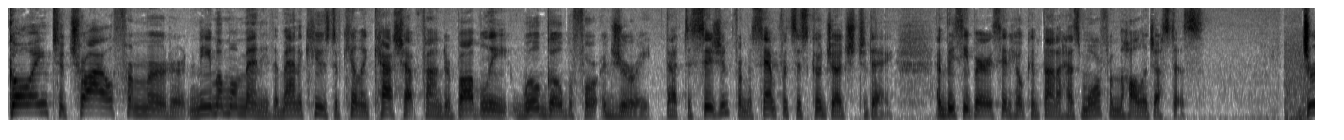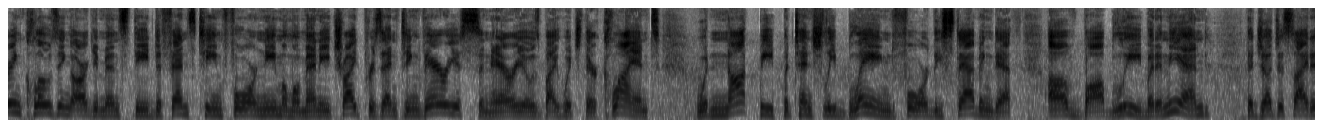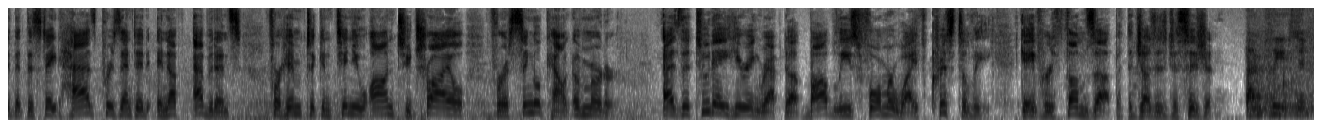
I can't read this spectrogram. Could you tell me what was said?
Going to trial for murder, Nima Momeni, the man accused of killing Cash App founder Bob Lee, will go before a jury. That decision from a San Francisco judge today. NBC Bay Area's Sergio Quintana has more from the Hall of Justice. During closing arguments, the defense team for Nima Momeni tried presenting various scenarios by which their client would not be potentially blamed for the stabbing death of Bob Lee. But in the end, the judge decided that the state has presented enough evidence for him to continue on to trial for a single count of murder. As the two day hearing wrapped up, Bob Lee's former wife, Krista Lee, gave her thumbs up at the judge's decision. I'm pleased that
